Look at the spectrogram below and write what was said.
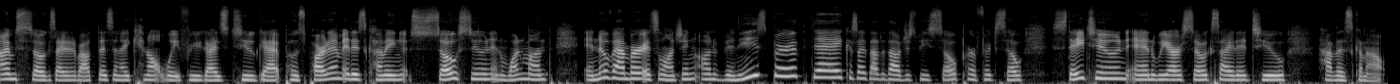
I'm so excited about this and I cannot wait for you guys to get postpartum. It is coming so soon in one month in November. It's launching on Vinny's birthday because I thought that that would just be so perfect. So stay tuned and we are so excited to have this come out.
